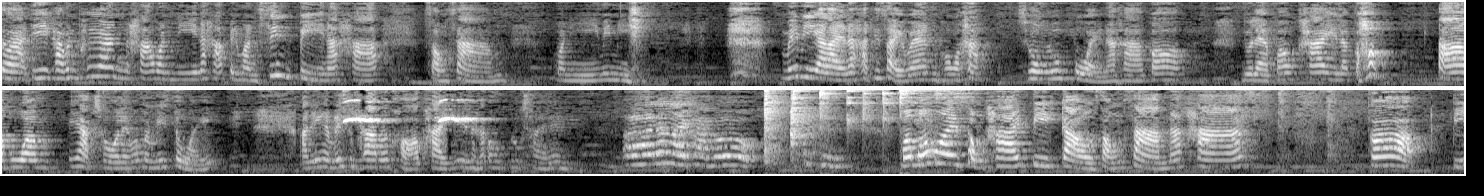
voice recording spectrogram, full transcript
สวัสดีค่ะเพื่อนๆนะคะ วันนี้นะคะเป็นวันสิ้นปีนะคะสองสามวันนี้ไม่มี ไม่มีอะไรนะคะ ที่ใส่แว่น เพราะว่าช่วงลูกป่วยนะคะ ก็ดูแลเฝ้าไข้แล้วก็ตาบวมไม่อยากโชว์เลยว่ามันไม่สวย อันนี้ยังไม่สุภาพต้องขออภัยด้วยนะคะโอ้ลูกชายเล่นเออนั่นอะไรคะลูกมามมอยส่งท้ายปีเก่าสองสามนะคะ ก็ปี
